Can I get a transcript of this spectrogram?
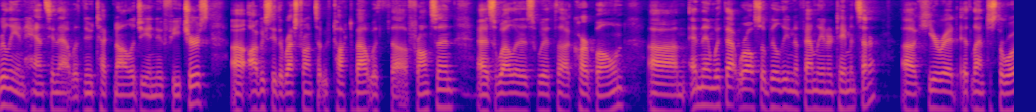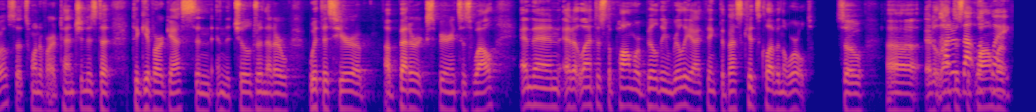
really enhancing that with new technology and new features. Uh, obviously, the restaurants that we've talked about with uh, as well as with uh, Carbone, um, and then with that, we're also building a family entertainment center uh, here at Atlantis the Royal. So that's one of our attention is to, to give our guests and, and the children that are with us here a, a better experience as well. And then at Atlantis the Palm, we're building really, I think, the best kids club in the world. So uh, at Atlantis the Palm, like?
